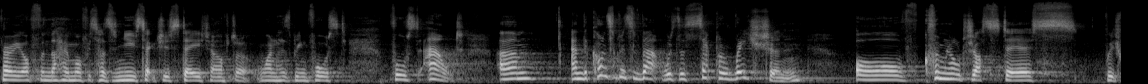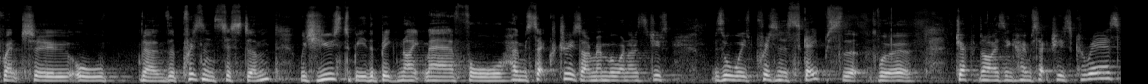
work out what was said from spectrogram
very often the Home Office has a new Secretary of State after one has been forced, forced out. Um, and the consequence of that was the separation of criminal justice, which went to all the prison system, which used to be the big nightmare for Home Secretaries. I remember when I was just, it was always prison escapes that were jeopardising Home Secretaries' careers.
